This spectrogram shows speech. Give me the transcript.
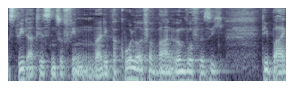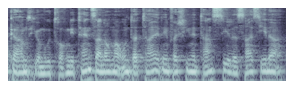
Street-Artisten zu finden, weil die Parkourläufer waren irgendwo für sich, die Biker haben sich irgendwo getroffen, die Tänzer nochmal unterteilt in verschiedene Tanzstile. Das heißt, jeder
